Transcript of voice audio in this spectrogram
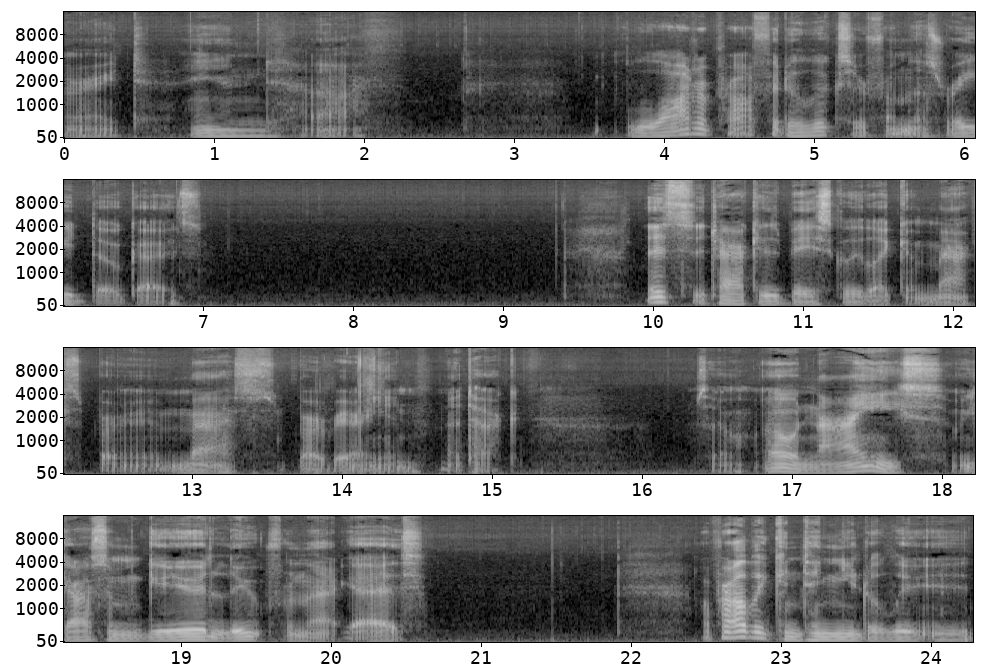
Alright, and uh, a lot of profit elixir from this raid though, guys. This attack is basically like a max bar mass barbarian attack. So, oh nice. We got some good loot from that, guys. I'll probably continue to loot,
